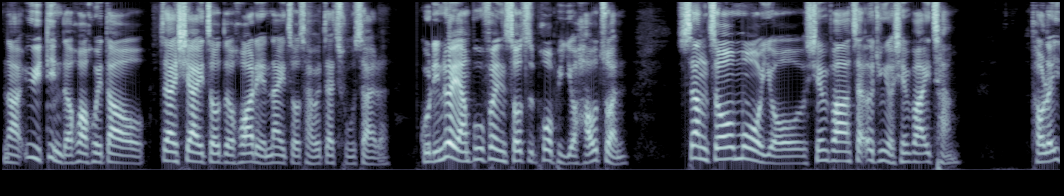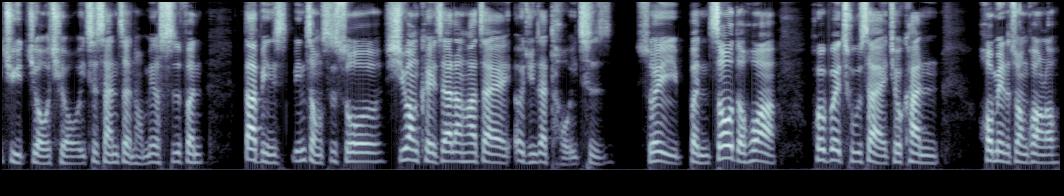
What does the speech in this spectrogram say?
那预定的话会到在下一周的花莲那一周才会再出赛了。古林瑞阳部分手指破皮有好转。上周末有先发，在二军有先发一场，投了一局九球，一次三振哦，没有失分。大饼林总是说，希望可以再让他在二军再投一次，所以本周的话会不会出赛，就看后面的状况喽。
